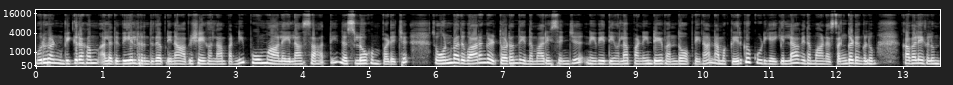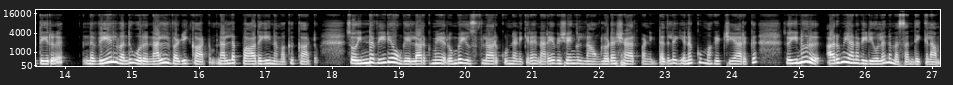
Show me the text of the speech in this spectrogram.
முருகன் விக்கிரகம் அல்லது வேல் இருந்தது அப்படின்னா அபிஷேகம்லாம் பண்ணி பூமாலையெல்லாம் சாத்தி இந்த ஸ்லோகம் படித்து ஸோ ஒன்பது வாரங்கள் தொடர்ந்து இந்த மாதிரி செஞ்சு நெவேத்தியம்லாம் பண்ணிகிட்டே வந்தோம் அப்படின்னா நமக்கு இருக்கக்கூடிய எல்லா விதமான சங்கடங்களும் கவலைகளும் தீர இந்த வேல் வந்து ஒரு நல் வழி காட்டும் நல்ல பாதையை நமக்கு காட்டும். ஸோ இந்த வீடியோ உங்கள் எல்லாருக்குமே ரொம்ப யூஸ்ஃபுல்லாக இருக்கும்னு நினைக்கிறேன். நிறைய விஷயங்கள் நான் உங்களோட ஷேர் பண்ணிக்கிட்டதில் எனக்கும் மகிழ்ச்சியாக இருக்குது ஸோ இன்னொரு அருமையான வீடியோவில் நம்ம சந்திக்கலாம்.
